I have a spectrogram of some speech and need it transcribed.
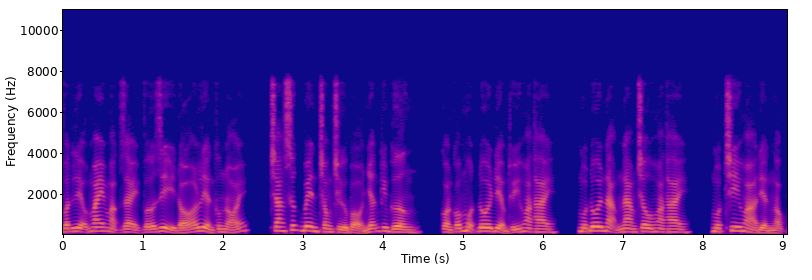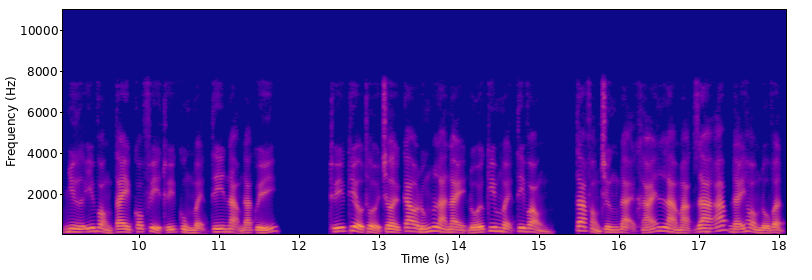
Vật liệu may mặc dày vớ gì đó liền không nói, trang sức bên trong trừ bỏ nhẫn kim cương, còn có một đôi điểm thúy hoa thai, một đôi nạm nam châu hoa thai, một chi hỏa điển ngọc như ý vòng tay có phỉ thúy cùng mệnh ti nạm đa quý. Thúy kiều thổi trời cao đúng là này đối kim mệnh ti vòng, ta phỏng trừng đại khái là mạc ra áp đáy hòm đồ vật,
